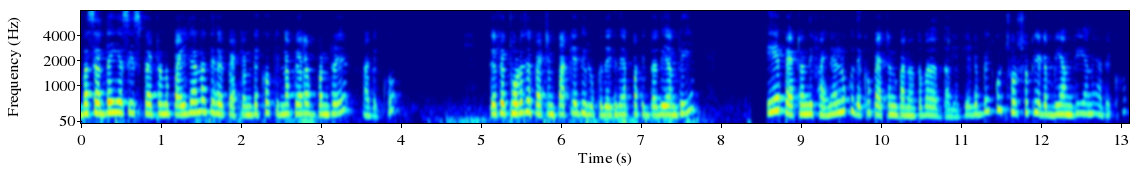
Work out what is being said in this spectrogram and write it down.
ਬਸ ਐਦਾਂ ਹੀ ਅਸੀਂ ਇਸ ਪੈਟਰਨ ਨੂੰ ਪਾਈ ਜਾਣਾ ਤੇ ਫਿਰ ਪੈਟਰਨ ਦੇਖੋ ਕਿੰਨਾ ਪਿਆਰਾ ਬਣ ਰਿਹਾ ਆ ਦੇਖੋ। ਤੇ ਫਿਰ ਥੋੜਾ ਜਿਹਾ ਪੈਟਰਨ ਪਾ ਕੇ ਇਹਦੀ ਲੁੱਕ ਦੇਖਦੇ ਹਾਂ ਆਪਾਂ ਕਿੱਦਾਂ ਦੀ ਆਉਂਦੀ ਹੈ। ਇਹ ਪੈਟਰਨ ਦੀ ਫਾਈਨਲ ਲੁੱਕ ਦੇਖੋ ਪੈਟਰਨ ਬਣਨ ਤੋਂ ਬਾਅਦ ਇਦਾਂ ਲੱਗੇਗਾ। ਬਿਲਕੁਲ ਛੋਟੀ ਛੋਟੀਆਂ ਡੱਬੀਆਂ ਆਉਂਦੀਆਂ ਨੇ ਆ ਦੇਖੋ।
